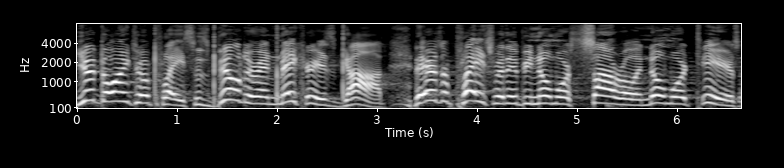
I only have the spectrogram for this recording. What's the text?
You're going to a place whose builder and maker is God. There's a place where there'll be no more sorrow and no more tears.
